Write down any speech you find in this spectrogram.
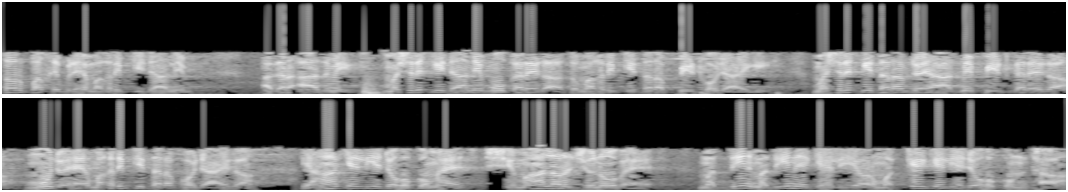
طور پر قبل ہے مغرب کی جانب۔ اگر آدمی مشرق کی جانب منہ کرے گا، تو مغرب کی طرف پیٹ ہو جائے گی۔ مشرق کی طرف جو ہے، آدمی پیٹ کرے گا، منہ جو ہے، مغرب کی طرف ہو جائے گا۔ یہاں کے لیے جو حکم ہے، شمال اور جنوب ہے۔ مدین، مدینے کے لیے اور مکے کے لیے جو حکم تھا،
